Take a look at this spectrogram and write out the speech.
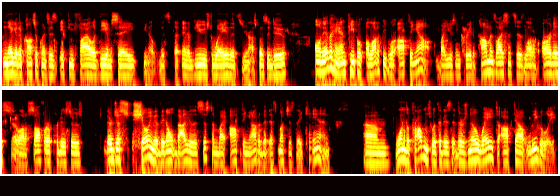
negative consequences if you file a DMCA. You know, that's an abused way that you're not supposed to do. On the other hand, people, a lot of people are opting out by using Creative Commons licenses. A lot of artists, Yeah. a lot of software producers, they're just showing that they don't value the system by opting out of it as much as they can. Um, one of the problems with it is that there's no way to opt out legally.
